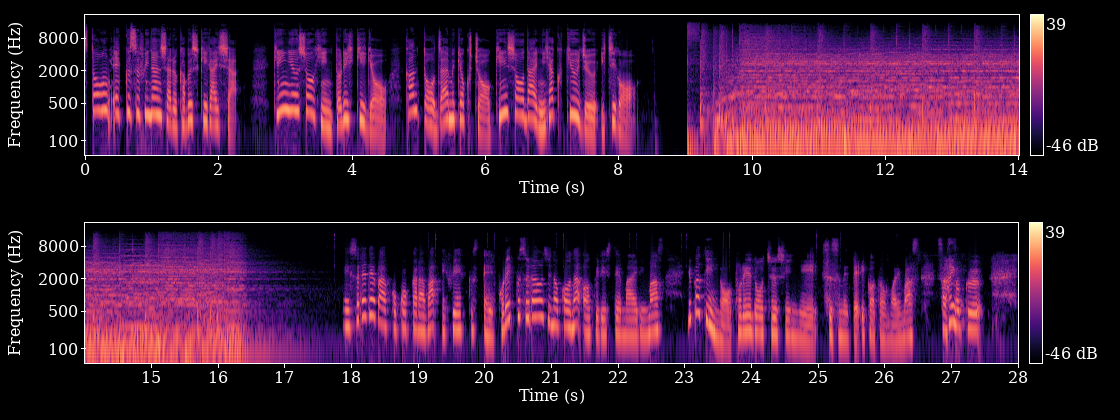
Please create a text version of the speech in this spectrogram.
ストーン X フィナンシャル株式会社、金融商品取引業、関東財務局長、金賞第291号。えそれでは、ここからは FX、えー、フォレックスラウンジのコーナーお送りしてまいります。ユカティンのトレードを中心に進めていこうと思います。早速、はい、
